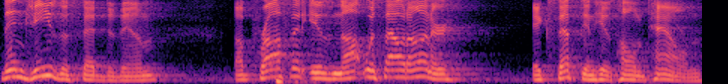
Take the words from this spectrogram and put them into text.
Then Jesus said to them, A prophet is not without honor except in his hometown,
